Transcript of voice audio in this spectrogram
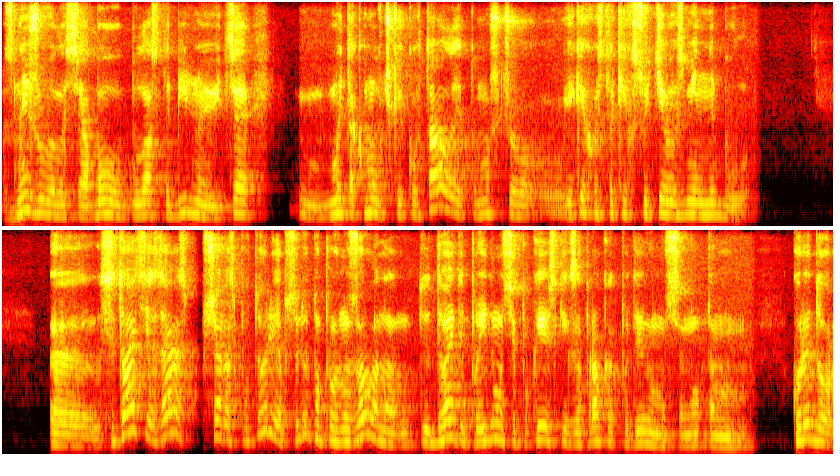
знижувалася або була стабільною. І це ми так мовчки ковтали, тому що якихось таких суттєвих змін не було. Е, Ситуація зараз, ще раз повторюю, абсолютно прогнозована. Давайте проїдемося по київських заправках, подивимося. Ну там коридор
